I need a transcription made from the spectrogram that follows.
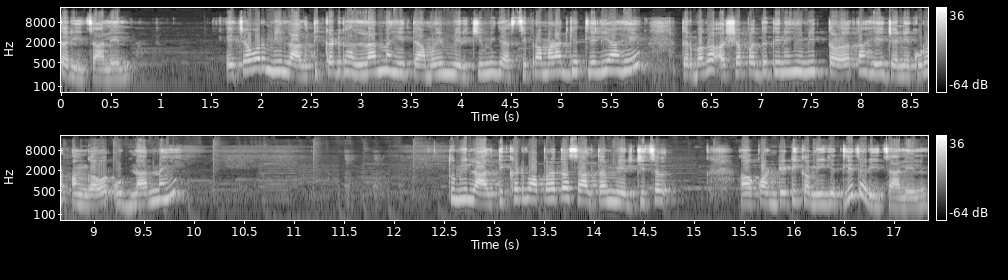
तरी चालेल. याच्यावर मी लाल तिखट घालणार नाही त्यामुळे मिरची मी जास्ती प्रमाणात घेतलेली आहे. तर बघा अशा पद्धतीने हे मी तळत आहे जेणेकरून अंगावर उडणार नाही. तुम्ही लाल तिखट वापरत असाल तर मिरचीचं क्वांटिटी कमी घेतली तरी चालेल.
